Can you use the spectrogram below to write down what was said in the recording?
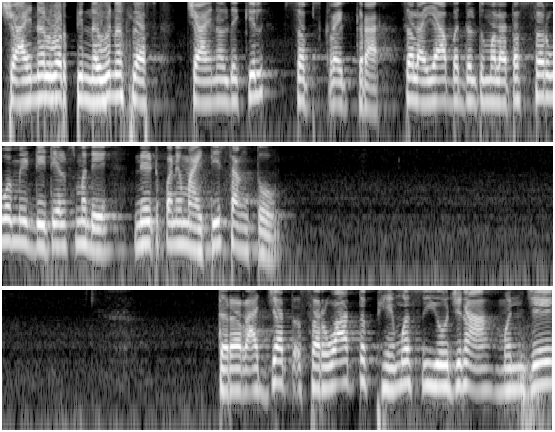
चॅनलवरती नवीन असल्यास चॅनल देखील सबस्क्राईब करा. चला याबद्दल तुम्हाला आता सर्व मी डिटेल्समध्ये नीटपणे माहिती सांगतो. तर राज्यात सर्वात फेमस योजना म्हणजे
